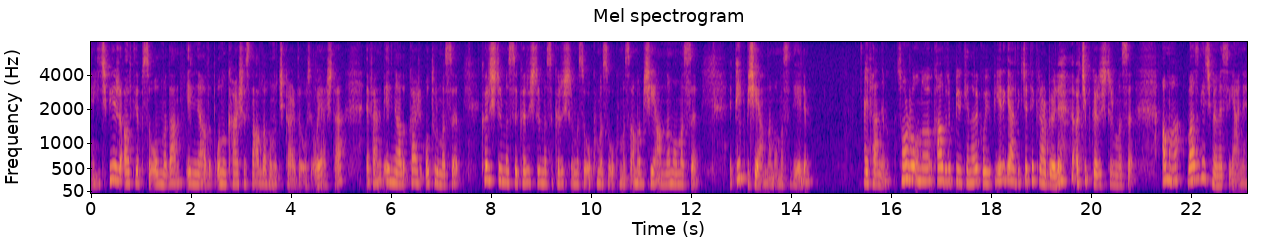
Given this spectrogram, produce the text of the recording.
hiçbir altyapısı olmadan eline alıp onun karşısına Allah onu çıkardı o, o yaşta. Efendim eline alıp kar, oturması, karıştırması, karıştırması, karıştırması, okuması, okuması ama bir şey anlamaması, e, pek bir şey anlamaması diyelim. Efendim sonra onu kaldırıp bir kenara koyup yeri geldikçe tekrar böyle açıp karıştırması ama vazgeçmemesi yani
